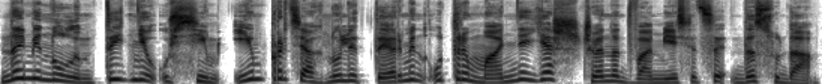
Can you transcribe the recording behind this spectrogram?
на мінулым тыдні усім ім працягнулі тэрмін утрымання яшчэ на два месяцы да суда.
